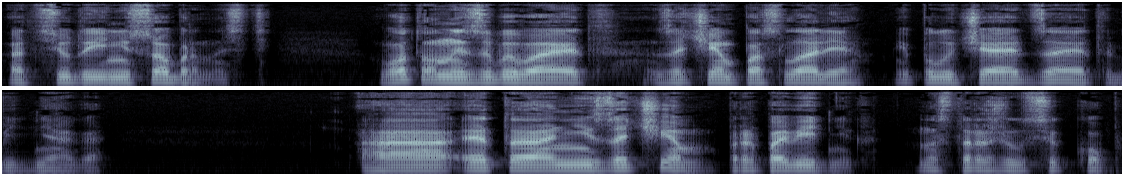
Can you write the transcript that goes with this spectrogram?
Отсюда и несобранность. Вот он и забывает, зачем послали, и получает за это бедняга. «А это они зачем, проповедник?» — насторожился коп.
